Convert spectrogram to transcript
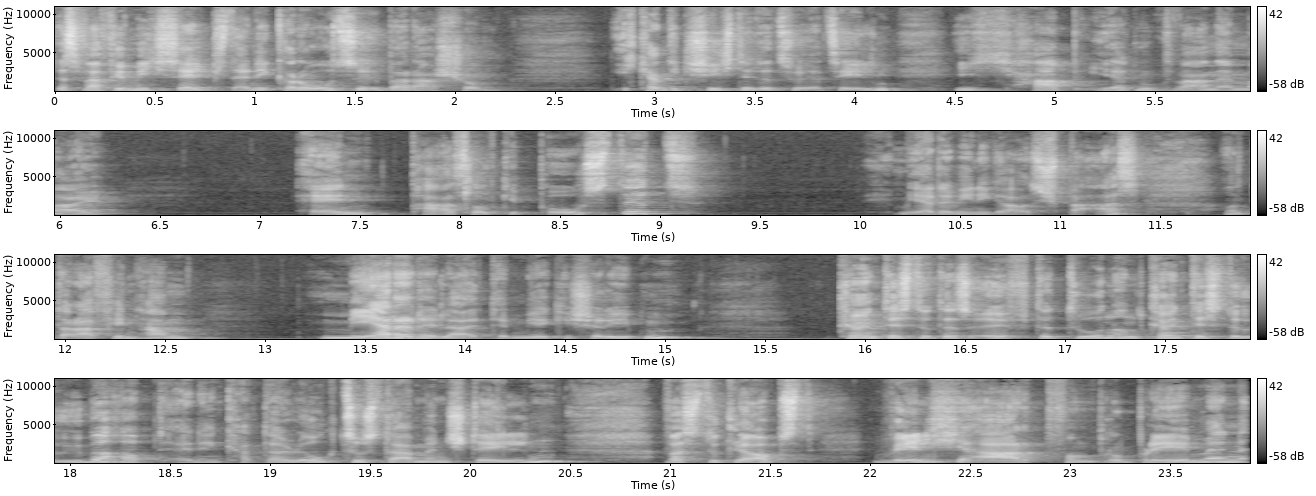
Das war für mich selbst eine große Überraschung. Ich kann die Geschichte dazu erzählen. Ich habe irgendwann einmal ein Puzzle gepostet mehr oder weniger aus Spaß. Und daraufhin haben mehrere Leute mir geschrieben, könntest du das öfter tun und könntest du überhaupt einen Katalog zusammenstellen, was du glaubst, welche Art von Problemen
